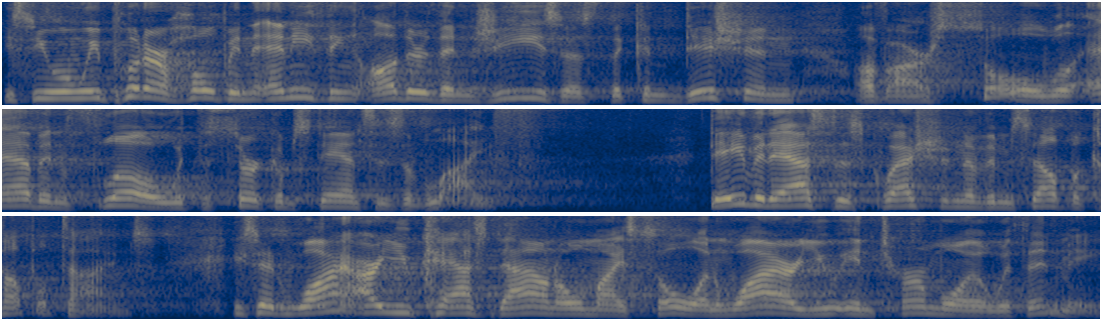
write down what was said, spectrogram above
You see, when we put our hope in anything other than Jesus, the condition of our soul will ebb and flow with the circumstances of life. David asked this question of himself a couple times. He said, Why are you cast down, O my soul, and why are you in turmoil within me?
